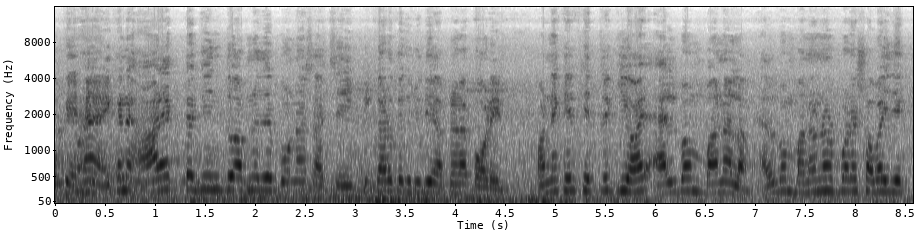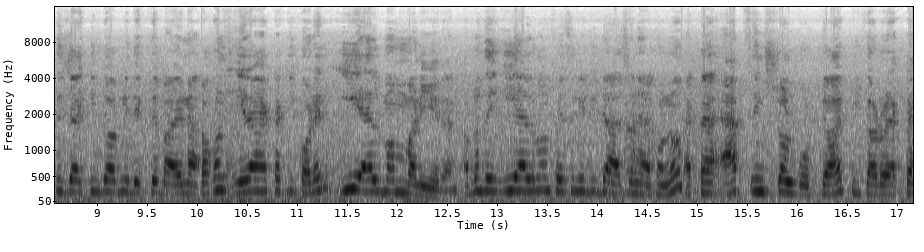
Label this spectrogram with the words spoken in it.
ওকে হ্যাঁ এখানে আর একটা কিন্তু আপনাদের বোনাস আছে। এই পিকারো থেকে যদি আপনারা করেন অনেকের ক্ষেত্রে কি হয়, অ্যালবাম বানালাম। অ্যালবাম বানানোর পরে সবাই দেখতে যায়, কিন্তু আপনি দেখতে পায় না। তখন এরা একটা কি করেন ই অ্যালবাম বানিয়ে দেন। আপনাদের ই অ্যালবাম ফেসিলিটিটা আছে না এখনও? একটা অ্যাপস ইনস্টল করতে হয় পিকারোর একটা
